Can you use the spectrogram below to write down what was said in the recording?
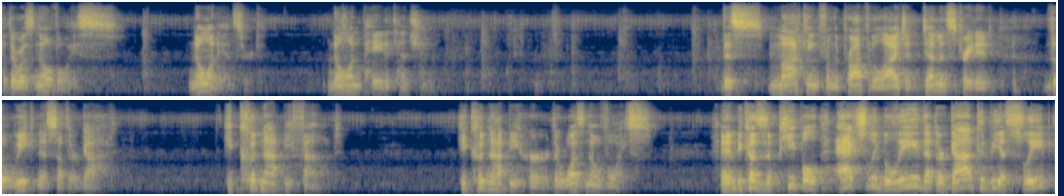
but there was no voice. No one answered. No one paid attention. This mocking from the prophet Elijah demonstrated the weakness of their God. He could not be found, he could not be heard. There was no voice. And because the people actually believed that their God could be asleep,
